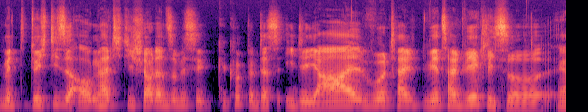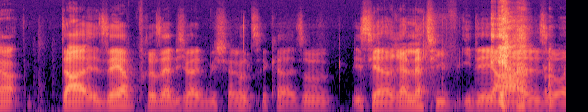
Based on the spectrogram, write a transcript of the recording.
mit, durch diese Augen hatte ich die Show dann so ein bisschen geguckt und das Ideal wird halt, wird halt wirklich so Ja. Da sehr präsent. Ich meine, Michelle Hunziker so, ist ja relativ ideal, so,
